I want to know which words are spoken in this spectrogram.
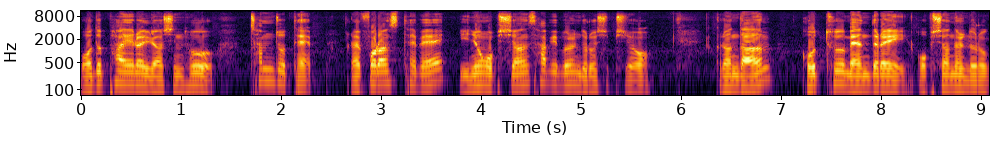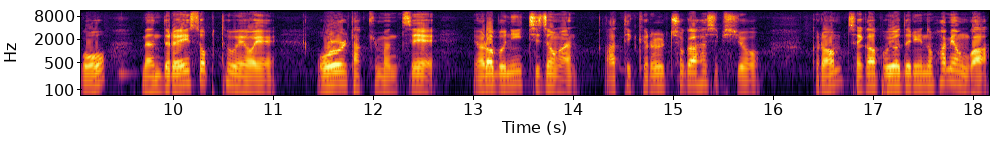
워드 파일을 여신 후 참조 탭, 레퍼런스 탭에 인용 옵션 삽입을 누르십시오. 그런 다음 Go to Mendeley 옵션을 누르고 Mendeley 소프트웨어에 All Documents에 여러분이 지정한 아티클을 추가하십시오. 그럼 제가 보여드리는 화면과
